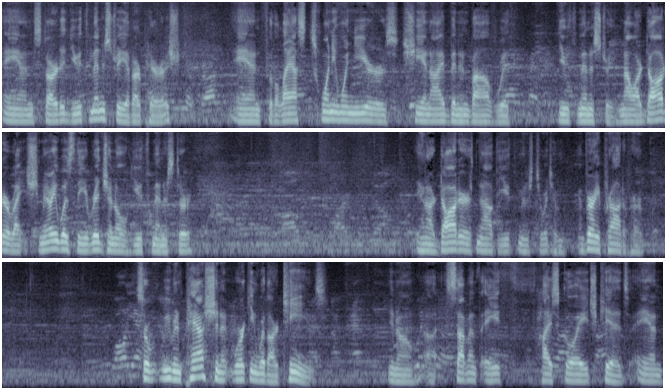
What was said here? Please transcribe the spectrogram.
and started youth ministry at our parish. And for the last 21 years, she and I have been involved with youth ministry. Now, our daughter, right, Mary was the original youth minister. And our daughter is now the youth minister, which I'm, I'm very proud of her. So we've been passionate working with our teens, you know, uh, seventh, eighth, high school age kids, and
